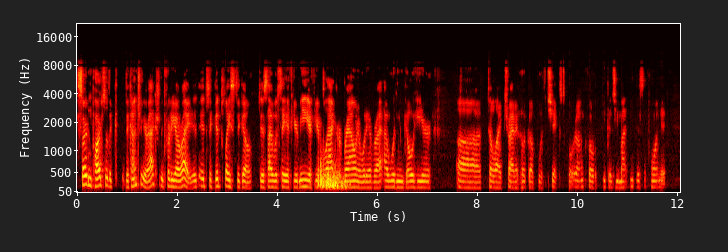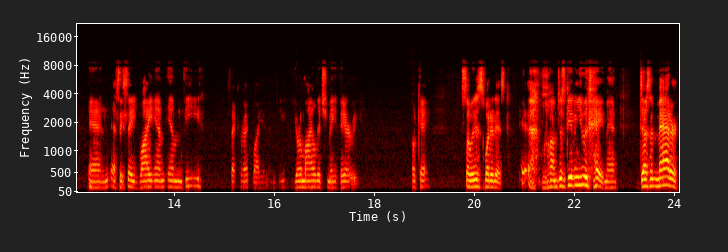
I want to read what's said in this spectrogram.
certain parts of the, the country are actually pretty all right. It, it's a good place to go. Just I would say if you're me, if you're black or brown or whatever, I, I wouldn't go here uh, to like try to hook up with chicks, quote unquote, because you might be disappointed. And as they say, YMMV, that correct? YMMV, your mileage may vary. Okay, so this is what it is. I'm just giving you a hey, man. Doesn't matter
